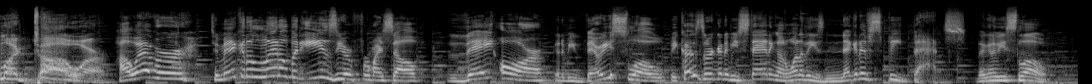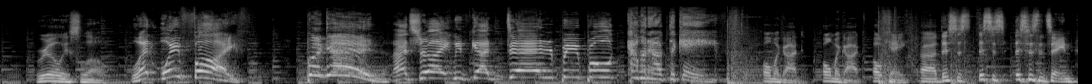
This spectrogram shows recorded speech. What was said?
my tower. However, to make it a little bit easier for myself, they are going to be very slow because they're going to be standing on one of these negative speed bats. They're going to be slow, really slow. Let wave five begin. That's right. We've got 10 people coming out the cave. Oh my god. Oh my god. Okay. Uh, this is this is this is insane.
